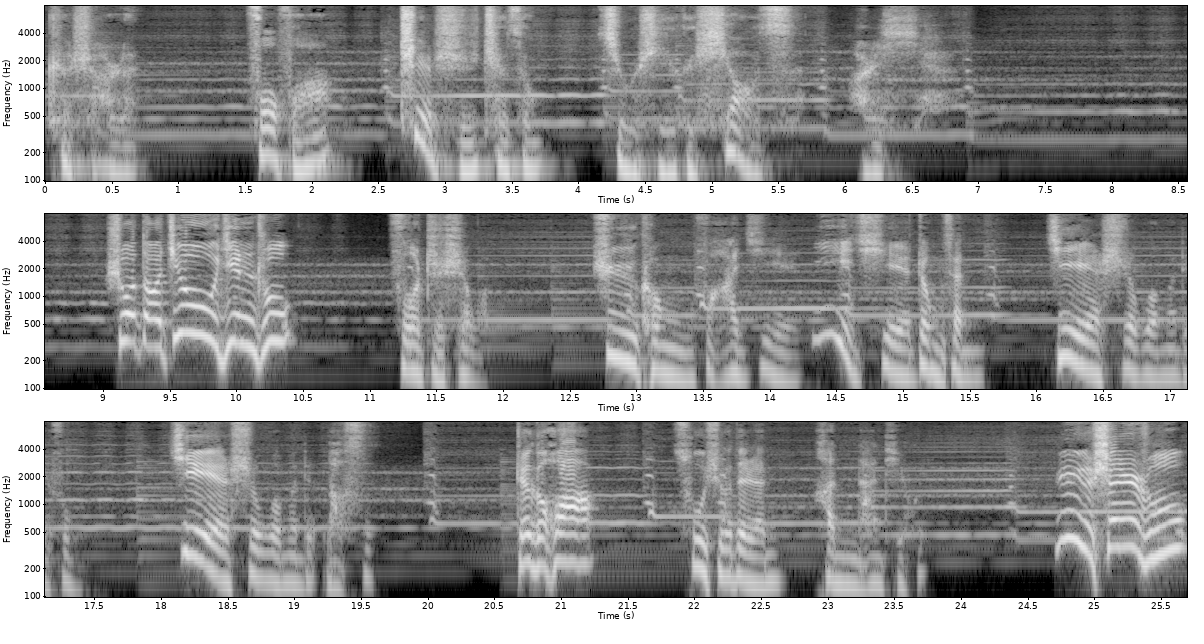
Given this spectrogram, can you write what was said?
可是而论，佛法确实确宗就是一个孝字而已。说到究竟处，佛指示我：虚空法界一切众生，皆是我们的父母。皆是我们的老师，这个话初学的人很难体会。愈深入，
